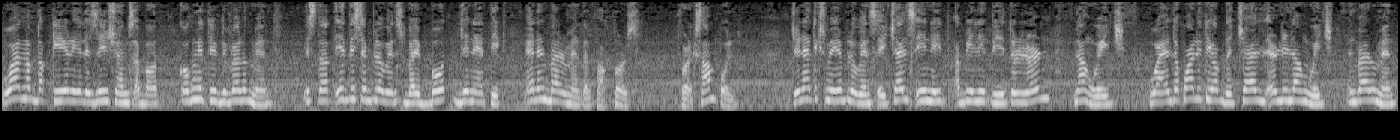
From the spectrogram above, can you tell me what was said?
One of the key realizations about cognitive development is that it is influenced by both genetic and environmental factors. For example, genetics may influence a child's innate ability to learn language, while the quality of the child's early language environment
